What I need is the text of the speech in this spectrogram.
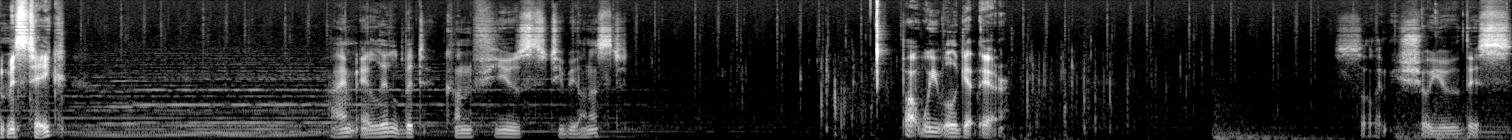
a mistake. I'm a little bit confused, to be honest. But we will get there. So let me show you this.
